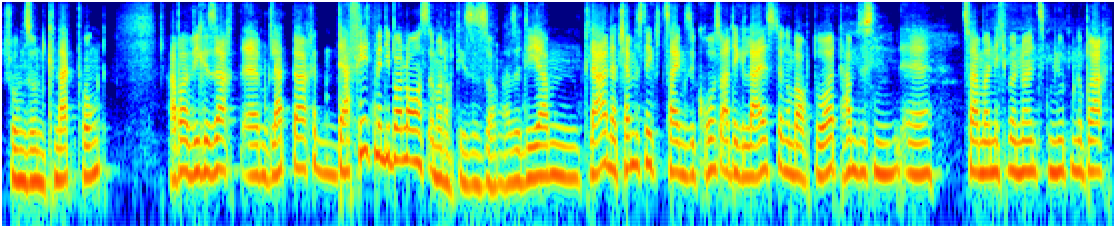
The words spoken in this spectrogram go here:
schon so ein Knackpunkt. Aber wie gesagt, ähm, Gladbach, da fehlt mir die Balance immer noch diese Saison. Also die haben, klar, in der Champions League zeigen sie großartige Leistungen, aber auch dort haben sie es äh, zweimal nicht über 90 Minuten gebracht.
